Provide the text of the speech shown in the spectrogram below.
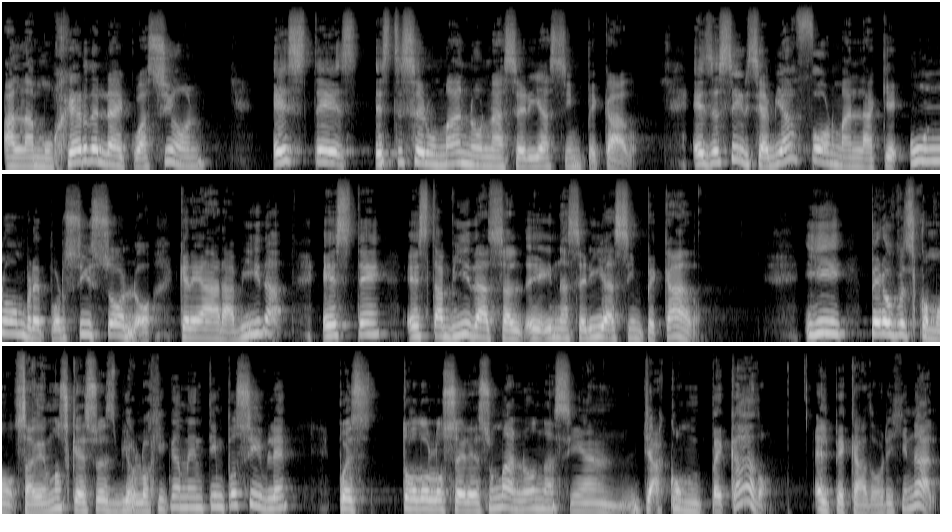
a la mujer de la ecuación, este, este ser humano nacería sin pecado. Es decir, si había forma en la que un hombre por sí solo creara vida, este, esta vida eh, nacería sin pecado. Y, pero pues como sabemos que eso es biológicamente imposible, pues todos los seres humanos nacían ya con pecado, el pecado original.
